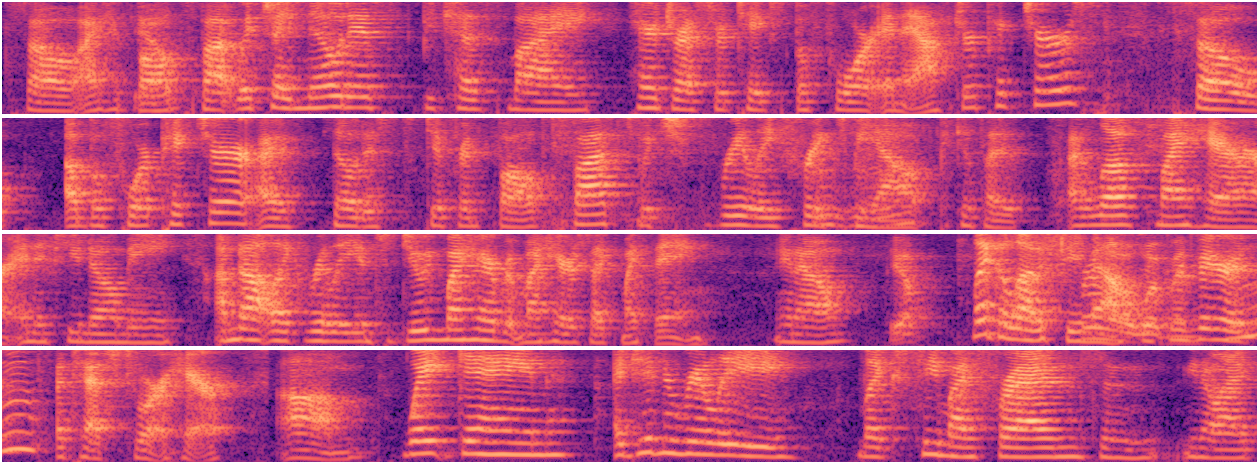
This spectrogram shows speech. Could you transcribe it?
so I had bald Yeah. spot, which I noticed because my hairdresser takes before and after pictures. So a before picture, I've noticed different bald spots, which really freaked me out because I I love my hair, and if you know me, I'm not like really into doing my hair, but my hair is like my thing, you know Yep. like a lot of females, we're women. very attached to our hair. Um, weight gain. I didn't really like see my friends, and you know, I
